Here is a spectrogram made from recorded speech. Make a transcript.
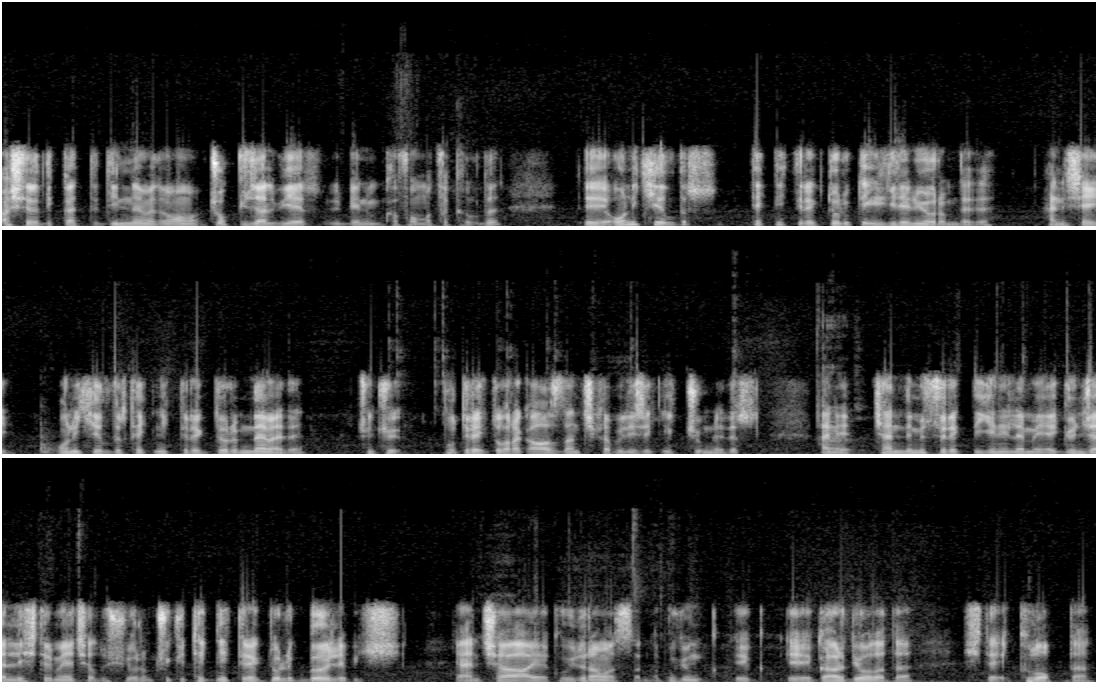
aşırı dikkatli dinlemedim ama çok güzel bir yer benim kafama takıldı. Ee, 12 yıldır teknik direktörlükle ilgileniyorum dedi. Hani şey 12 yıldır teknik direktörüm demedi. Çünkü bu direkt olarak ağızdan çıkabilecek ilk cümledir. Hani Evet. kendimi sürekli yenilemeye, güncelleştirmeye çalışıyorum. Çünkü teknik direktörlük böyle bir iş. Yani çağa ayak uyduramazsan. Bugün e, e, Guardiola'da, işte Klopp'ta,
